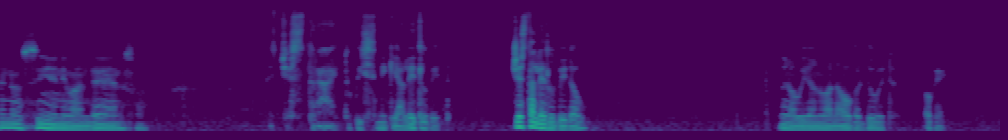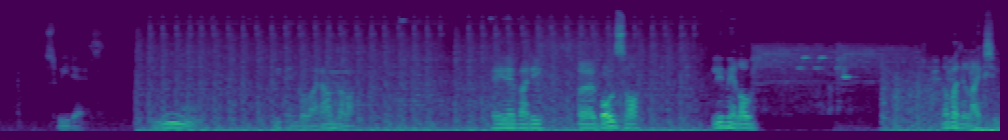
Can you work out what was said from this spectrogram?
I don't see anyone there, so... Let's just try to be sneaky a little bit. Just a little bit, though. You know, we don't want to overdo it. Okay. Sweet ass. Ooh. We can go around a lot. Hey there, buddy. Uh, Bonesaw. Leave me alone. Nobody likes you.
